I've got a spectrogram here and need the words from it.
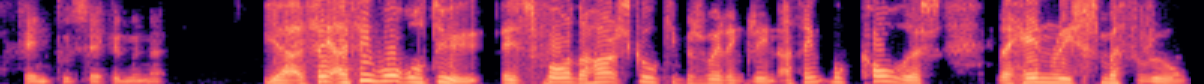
a femtosecond, wouldn't it? Yeah, I think I think what we'll do is for the Hearts goalkeepers wearing green. I think we'll call this the Henry Smith rule,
